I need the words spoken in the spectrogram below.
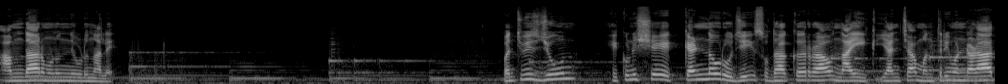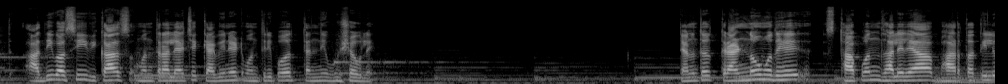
आमदार म्हणून निवडून आले. पंचवीस जून एकोणीसशे एक्क्याण्णव रोजी सुधाकरराव नाईक यांच्या मंत्रिमंडळात आदिवासी विकास मंत्रालयाचे कॅबिनेट मंत्रीपद त्यांनी भूषवले. त्यानंतर त्र्याण्णवमध्ये स्थापन झालेल्या भारतातील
